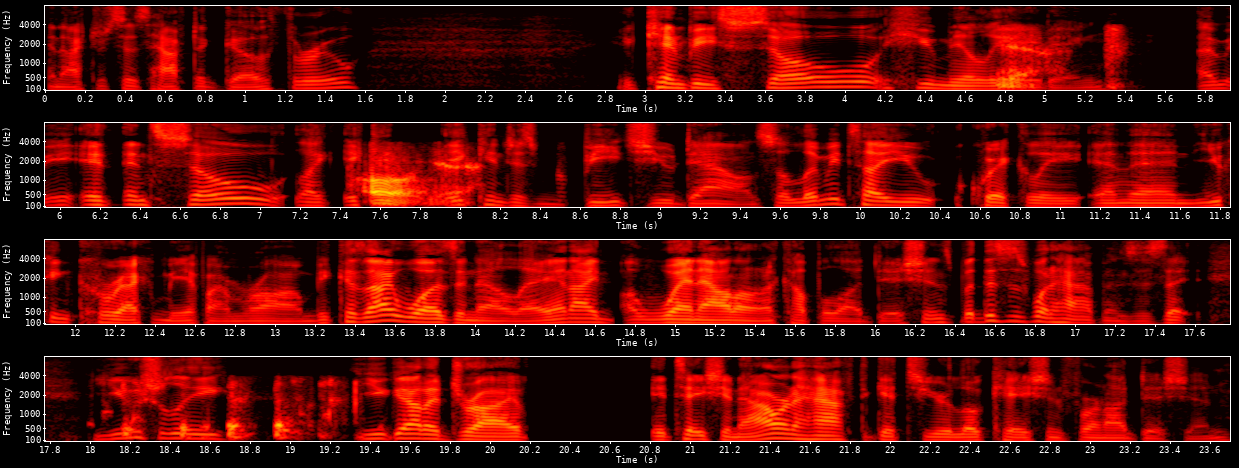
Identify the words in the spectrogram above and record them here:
and actresses have to go through, it can be so humiliating. Yeah. I mean, it, and so like it can, oh, yeah. it can just beat you down. So let me tell you quickly, and then you can correct me if I'm wrong. Because I was in LA and I went out on a couple auditions, but this is what happens: is that usually you got to drive. It takes you an hour and a half to get to your location for an audition.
